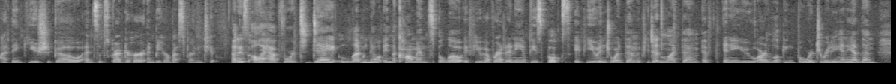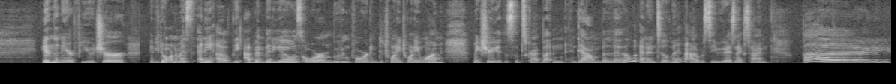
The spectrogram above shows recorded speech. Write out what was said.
I think you should go and subscribe to her and be her best friend too. That is all I have for today. Let me know in the comments below if you have read any of these books, if you enjoyed them, if you didn't like them, if any of you are looking forward to reading any of them in the near future. If you don't want to miss any of the advent videos or moving forward into 2021, make sure you hit the subscribe button down below. And until then, I will see you guys next time. Bye!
